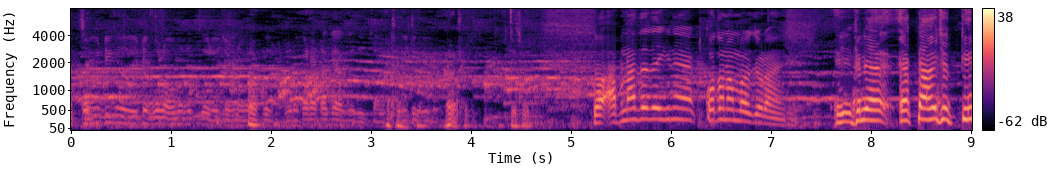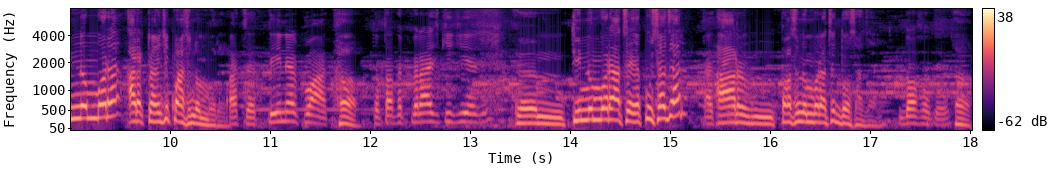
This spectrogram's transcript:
আচ্ছা। তো আপনাদের এখানে কত নম্বর জোড়া হয়েছে? এখানে একটা হয়েছে তিন নম্বরে আর একটা হয়েছে পাঁচ নম্বরে। আচ্ছা তিন আর পাঁচ। হ্যাঁ। তো তাতে প্রাইজ কি কি আছে? তিন নম্বরে আছে একুশ হাজার আর পাঁচ নম্বরে আছে দশ হাজার। দশ হাজার। হ্যাঁ।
